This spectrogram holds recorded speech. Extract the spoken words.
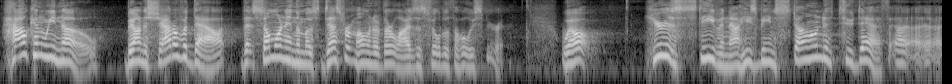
How can we know, beyond a shadow of a doubt, that someone in the most desperate moment of their lives is filled with the Holy Spirit? Well, here is Stephen. Now he's being stoned to death, a,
